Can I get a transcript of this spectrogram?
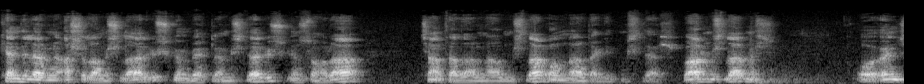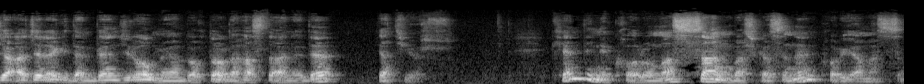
kendilerini aşılamışlar. Üç gün beklemişler. Üç gün sonra çantalarını almışlar. Onlar da gitmişler. Varmışlarmış. O önce acele giden, bencil olmayan doktor da hastanede yatıyor. Kendini korumazsan başkasını koruyamazsın.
